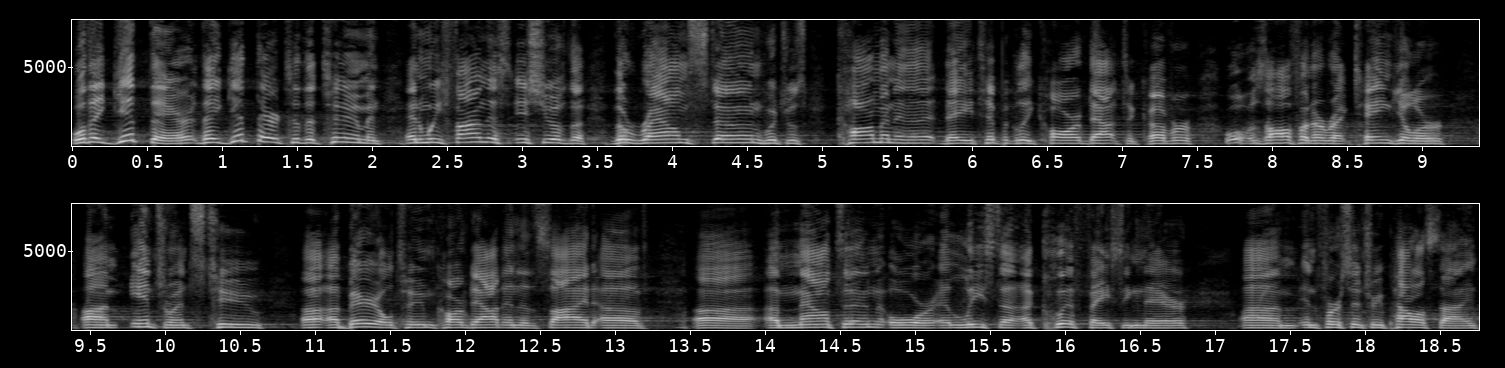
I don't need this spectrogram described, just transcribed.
Well, they get there, they get there to the tomb, and, and we find this issue of the, the round stone, which was common in that day, typically carved out to cover what was often a rectangular um, entrance to uh, a burial tomb carved out into the side of uh, a mountain or at least a, a cliff facing there um, in first century Palestine.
